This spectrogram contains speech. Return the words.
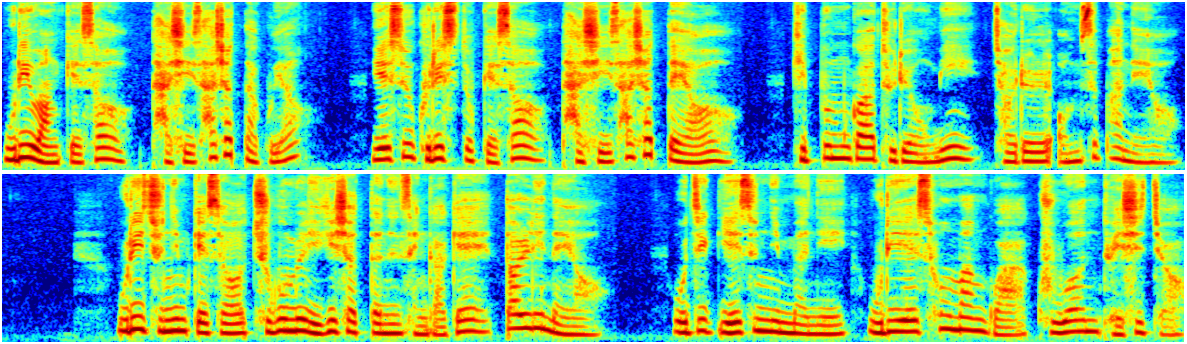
우리 왕께서 다시 사셨다고요? 예수 그리스도께서 다시 사셨대요. 기쁨과 두려움이 저를 엄습하네요. 우리 주님께서 죽음을 이기셨다는 생각에 떨리네요. 오직 예수님만이 우리의 소망과 구원 되시죠.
